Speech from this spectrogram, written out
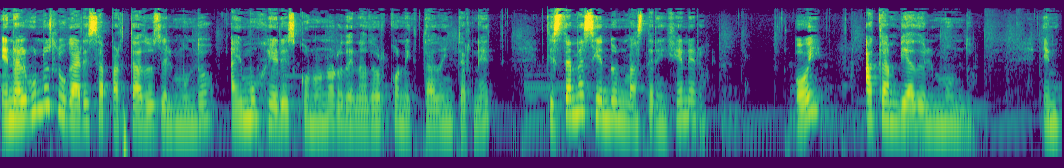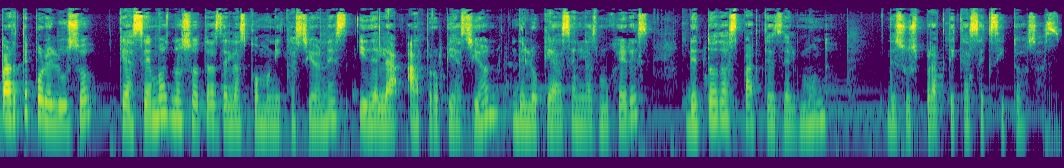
En algunos lugares apartados del mundo hay mujeres con un ordenador conectado a Internet que están haciendo un máster en género. Hoy ha cambiado el mundo, en parte por el uso que hacemos nosotras de las comunicaciones y de la apropiación de lo que hacen las mujeres de todas partes del mundo, de sus prácticas exitosas.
